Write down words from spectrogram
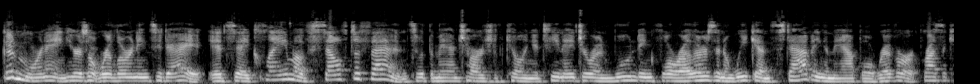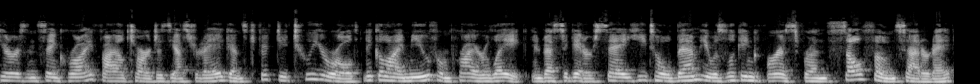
Good morning. Here's what we're learning today. It's a claim of self-defense with the man charged of killing a teenager and wounding four others in a weekend stabbing in the Apple River. Prosecutors in St. Croix filed charges yesterday against 52-year-old Nicolae Miu from Prior Lake. Investigators say he told them he was looking for his friend's cell phone Saturday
